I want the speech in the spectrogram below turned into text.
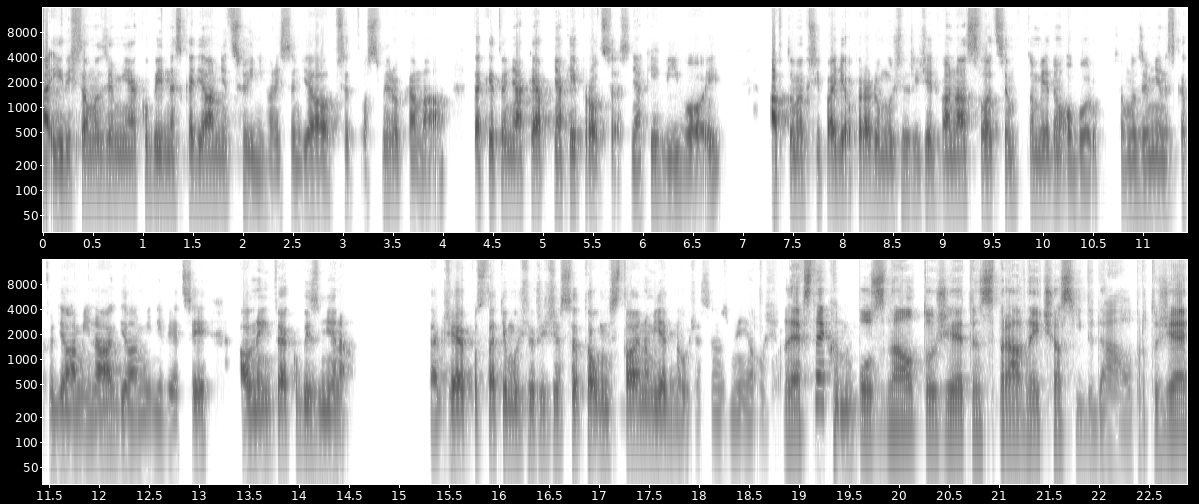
A i když samozřejmě jakoby dneska dělám něco jiného, než jsem dělal před 8 rokama, tak je to nějaký, nějaký proces, nějaký vývoj, a v tom případě opravdu můžu říct, že 12 let jsem v tom jednom oboru. Samozřejmě dneska to dělám jinak, dělám jiné věci, ale není to jakoby změna. Takže v podstatě můžu říct, že se to u stalo jenom jednou, že jsem změnil obor. Ale jak jste jako poznal to, že je ten správný čas jít dál? Protože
